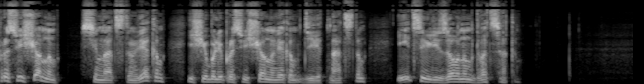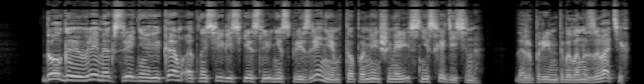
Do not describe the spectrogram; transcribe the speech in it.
просвещенным XVII веком, еще более просвещенным веком XIX и цивилизованным XX. Долгое время к средним векам относились, если не с презрением, то по меньшей мере снисходительно, даже принято было называть их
